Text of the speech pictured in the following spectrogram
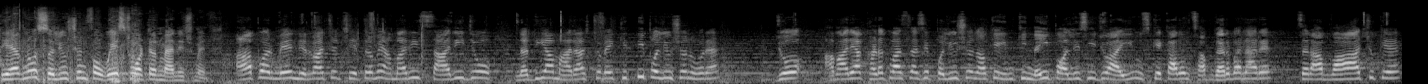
they have no solution for wastewater management. आप और मैं निर्वाचन क्षेत्र में हमारी सारी जो नदियां महाराष्ट्र में कितनी पोल्यूशन हो रहा है जो हमारे यहाँ खड़कवासला से पोल्यूशन होके इनकी नई पॉलिसी जो आई उसके कारण सब घर बना रहे सर आप वहां आ चुके हैं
